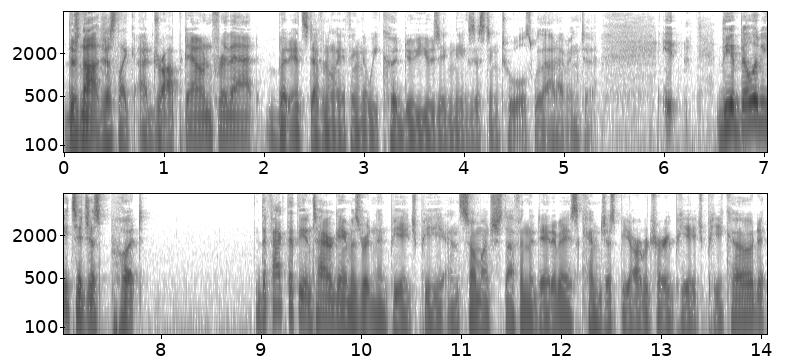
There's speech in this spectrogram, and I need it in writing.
there's not just like a drop down for that, but it's definitely a thing that we could do using the existing tools without having to. It the ability to just put the fact that the entire game is written in PHP and so much stuff in the database can just be arbitrary PHP code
